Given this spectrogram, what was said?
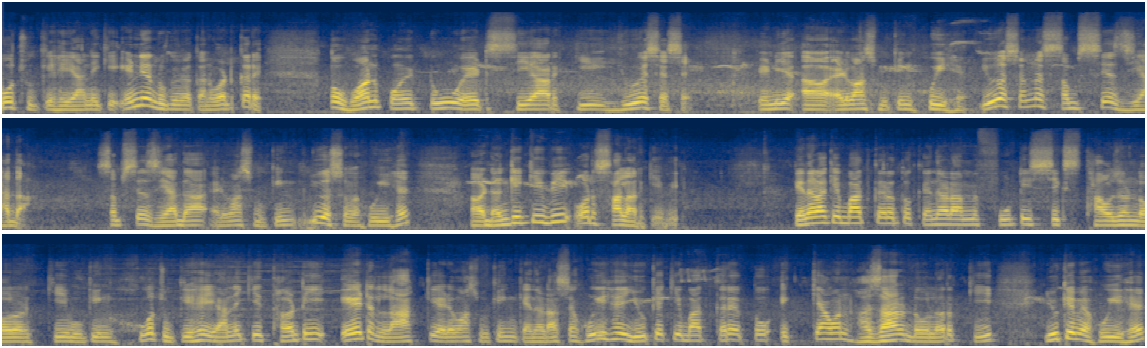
हो चुकी है यानी कि इंडियन रुपये में कन्वर्ट करें तो 1.28 सीआर की यूएसए से इंडिया एडवांस बुकिंग हुई है। यूएसए में सबसे ज़्यादा सबसे ज़्यादा एडवांस बुकिंग यूएसए में हुई है डंकी की भी और सालार की भी। कनाडा की बात करें तो कनाडा में 46,000 डॉलर की बुकिंग हो चुकी है यानी कि 38 लाख की एडवांस बुकिंग कनाडा से हुई है। यूके की बात करें तो इक्यावन हज़ार डॉलर की यूके में हुई है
